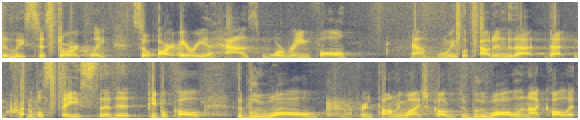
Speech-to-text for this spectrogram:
at least historically. So our area has more rainfall. Yeah, when we look out into that, that incredible space that it, people call the blue wall, my friend Tommy Wyche called it the blue wall, and I call it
